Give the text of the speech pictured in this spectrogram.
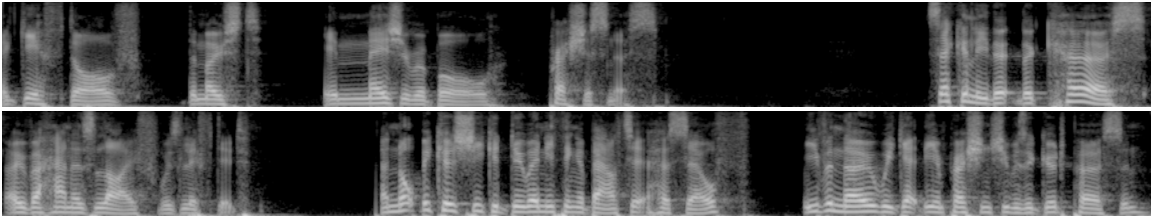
a gift of the most immeasurable preciousness. Secondly, that the curse over Hannah's life was lifted. And not because she could do anything about it herself, even though we get the impression she was a good person.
